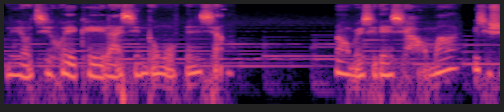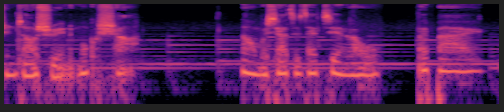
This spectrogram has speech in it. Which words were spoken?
你有机会可以来信跟我分享。让我们一起练习好吗？一起寻找属于你的 Moksha。那我们下次再见喽，拜拜。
